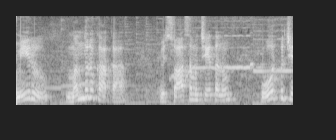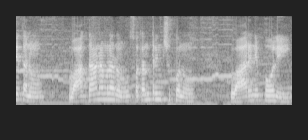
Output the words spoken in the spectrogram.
మీరు మందులు కాక విశ్వాసము చేతను ఓర్పు చేతను వాగ్దానములను స్వతంత్రించుకొను వారిని పోలి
